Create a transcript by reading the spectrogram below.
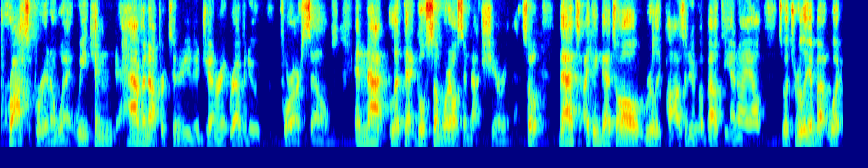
prosper in a way. We can have an opportunity to generate revenue for ourselves and not let that go somewhere else and not sharing that. So that's I think that's all really positive about the NIL. So it's really about what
